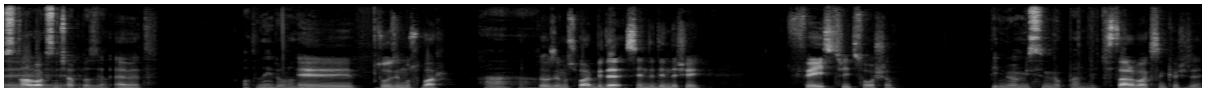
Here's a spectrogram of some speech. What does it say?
Starbucks'ın Ee, çaprazı. Evet. Adı neydi oranın? Ee, Zosimus Bar. Ha, ha. Zosimus Bar. Bir de senin dediğin de şey. Face Street Social. Bilmiyorum isim yok bende hiç. Starbucks'ın köşesi.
